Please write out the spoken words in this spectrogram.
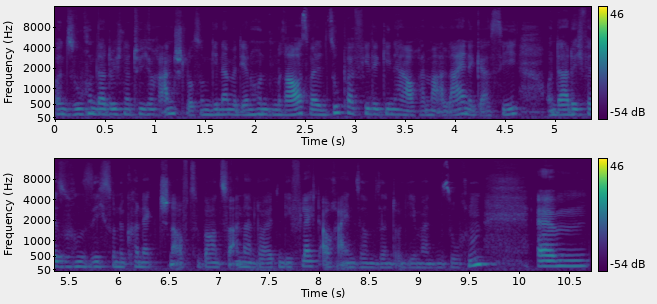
und suchen dadurch natürlich auch Anschluss und gehen dann mit ihren Hunden raus, weil super viele gehen ja auch einmal alleine Gassi und dadurch versuchen sie sich so eine Connection aufzubauen zu anderen Leuten, die vielleicht auch einsam sind und jemanden suchen. Ähm,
